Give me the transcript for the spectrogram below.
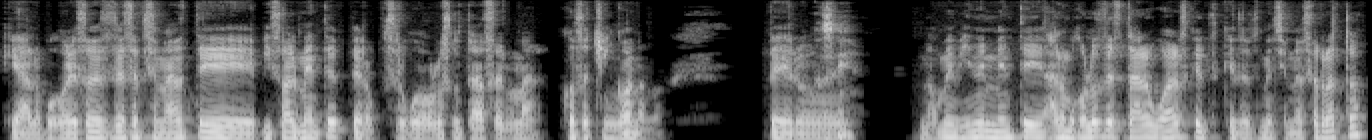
Que a lo mejor eso es decepcionante visualmente, pero pues el juego resultaba ser una cosa chingona, ¿no? Pero no me viene en mente, a lo mejor los de Star Wars que, que les mencioné hace rato,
